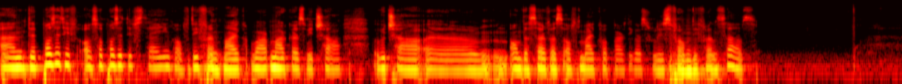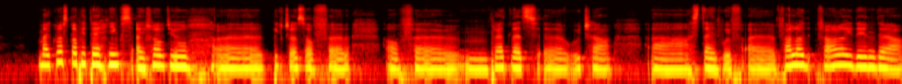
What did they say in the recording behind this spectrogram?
and the positive, also positive staining of different markers which are, which are um, on the surface of microparticles released from different cells. Microscopy techniques, I showed you uh, pictures of, uh, of um, platelets uh, which are uh, stained with uh, phalloidin. They are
